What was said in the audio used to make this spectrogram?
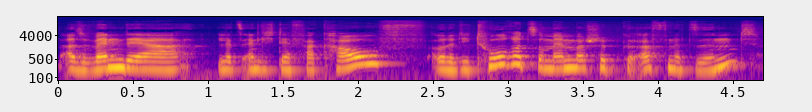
also wenn der letztendlich der Verkauf oder die Tore zur Membership geöffnet sind,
